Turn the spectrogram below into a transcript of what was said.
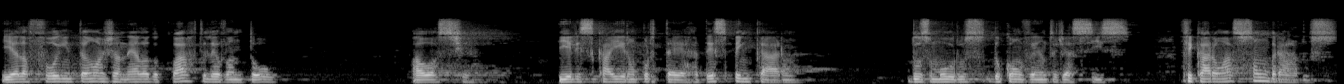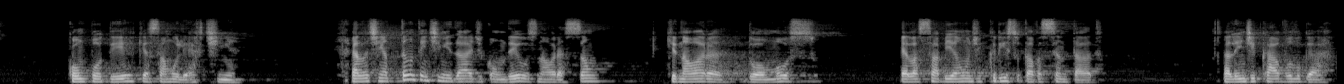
E ela foi então à janela do quarto e levantou a hóstia. E eles caíram por terra, despencaram dos muros do convento de Assis. Ficaram assombrados com o poder que essa mulher tinha. Ela tinha tanta intimidade com Deus na oração que na hora do almoço ela sabia onde Cristo estava sentado. Ela indicava o lugar.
